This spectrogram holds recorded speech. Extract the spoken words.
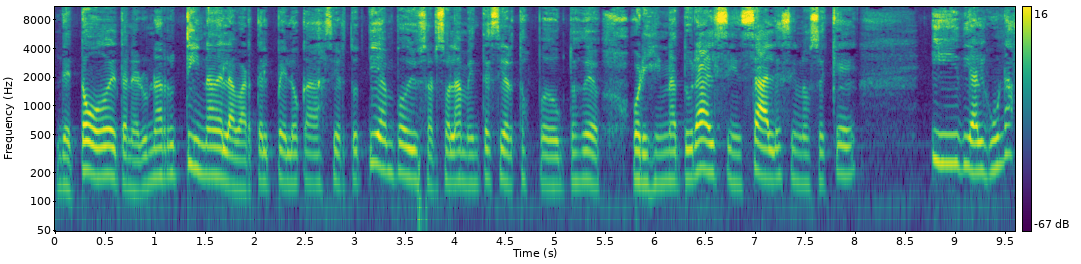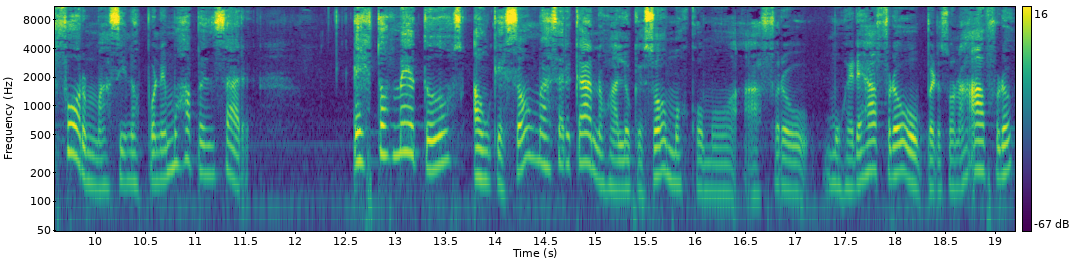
de todo, de tener una rutina, de lavarte el pelo cada cierto tiempo, de usar solamente ciertos productos de origen natural, sin sales, sin no sé qué. Y de alguna forma, si nos ponemos a pensar, estos métodos, aunque son más cercanos a lo que somos como afro, mujeres afro o personas afro,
